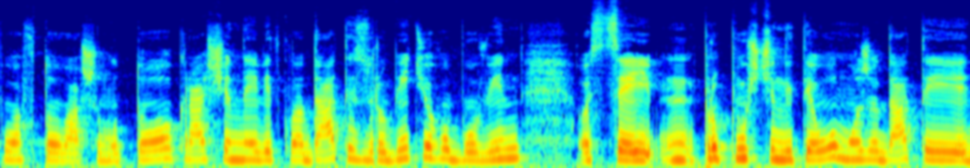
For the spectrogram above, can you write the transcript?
по, авто вашому, то краще не відкладати, зробіть його, бо він ось цей пропущений ТО може дати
